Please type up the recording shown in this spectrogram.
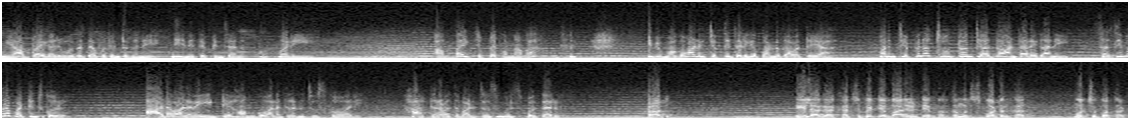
మీ అబ్బాయి గారి హోదా దెబ్బతింటుందని నేనే తెప్పించాను. మరి? అబ్బాయికి చెప్పే కొన్నావా? ఇవి మగవాళ్ళకి చెప్తే జరిగే పనులు కావత్తయ్యా. మనం చెప్పినా చూద్దాం చేద్దాం అంటారే గాని ససీమరా పట్టించుకోరు. ఆడవాళ్ళమే ఇంటి హంగు అలంకరణ చూసుకోవాలి. ఆ తర్వాత వాళ్ళు చూసి మురిసిపోతారు. కాదు. నీలాగా ఖర్చు పెట్టే భార్య ఉంటే భర్త మురిసిపోవటం కాదు. మూర్చిపోతాడు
